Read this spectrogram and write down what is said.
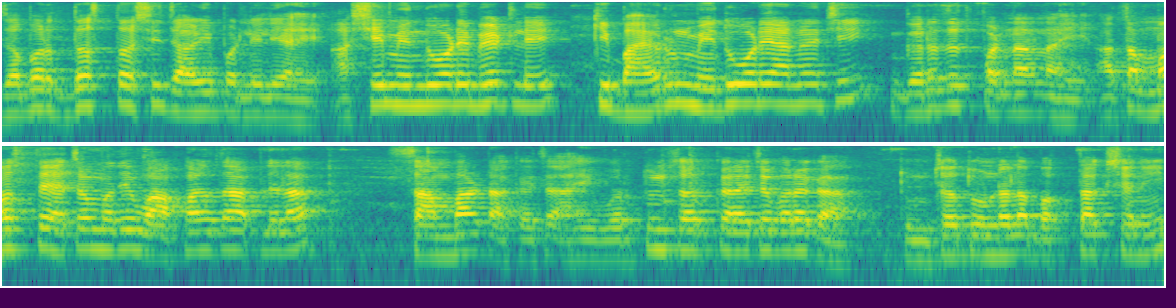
जबरदस्त अशी जाळी पडलेली आहे. असे मेंदूवडे भेटले की बाहेरून मेंदूवडे आणण्याची गरजच पडणार नाही. आता मस्त ह्याच्यामध्ये वाफाळता आपल्याला सांबार टाकायचा आहे. वरतून सर्व करायचं बरं का? तुमच्या तोंडाला बघता क्षणी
